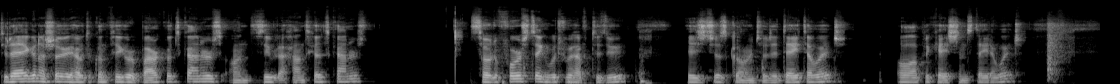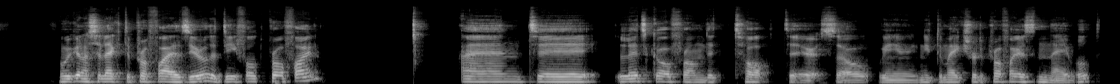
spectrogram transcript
Today I'm going to show you how to configure barcode scanners on Zebra handheld scanners. So the first thing which we have to do is just go into the DataWedge, all applications DataWedge. We're going to select the profile 0, the default profile. And uh, let's go from the top there. So we need to make sure the profile is enabled.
